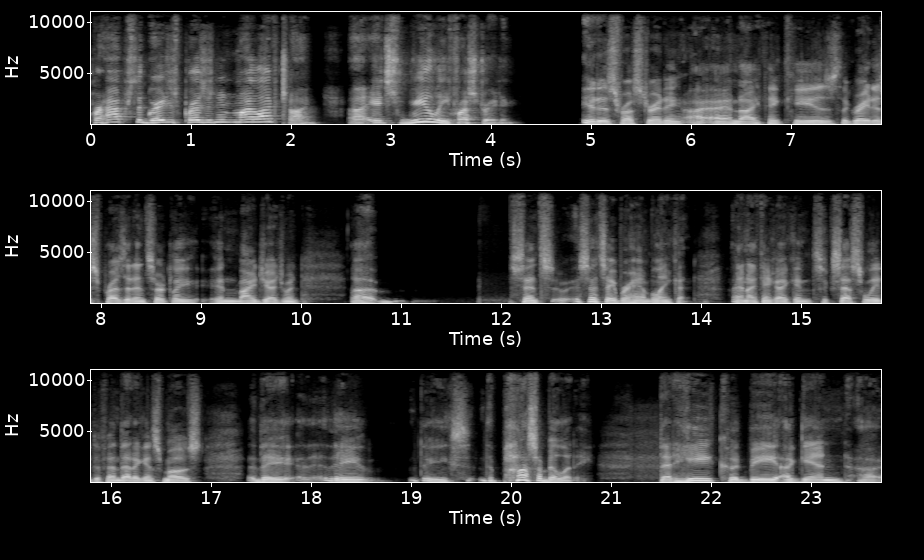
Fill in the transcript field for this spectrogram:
perhaps the greatest president in my lifetime. Uh, it's really frustrating. It is frustrating, I, and I think he is the greatest president, certainly in my judgment. Uh, since since Abraham Lincoln, and I think I can successfully defend that against most. The the the the possibility that he could be again uh,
